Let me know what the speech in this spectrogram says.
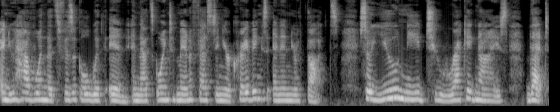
and you have one that's physical within, and that's going to manifest in your cravings and in your thoughts. So you need to recognize that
